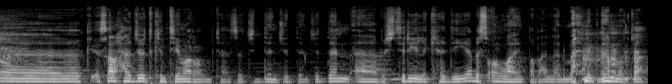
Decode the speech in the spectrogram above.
آه، صراحة جود كنتي مرة ممتازة جدا جدا جدا. آه، بشتري لك هدية بس اونلاين طبعا لأن ما نقدر نطلع.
